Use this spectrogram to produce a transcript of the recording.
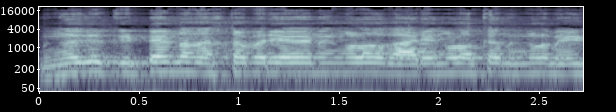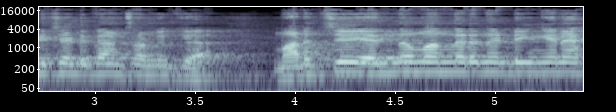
നിങ്ങൾക്ക് കിട്ടേണ്ട നഷ്ടപരിഹാരങ്ങളോ കാര്യങ്ങളോ ഒക്കെ നിങ്ങൾ മേടിച്ചെടുക്കാൻ ശ്രമിക്കുക. മറിച്ച് എന്നും വന്നിരുന്നിട്ട് ഇങ്ങനെ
